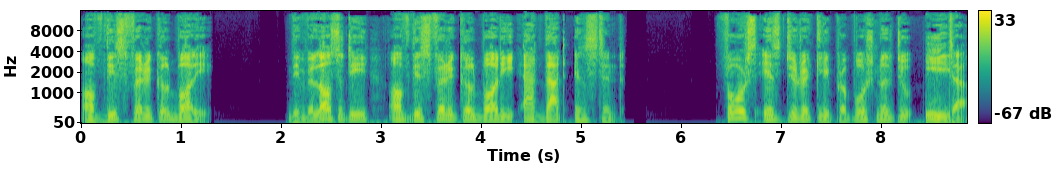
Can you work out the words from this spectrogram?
of the spherical body, the velocity of the spherical body at that instant, Force is directly proportional to eta,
